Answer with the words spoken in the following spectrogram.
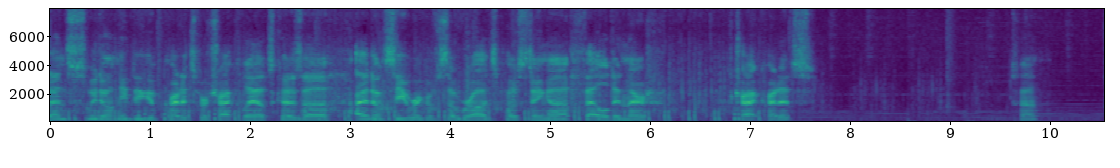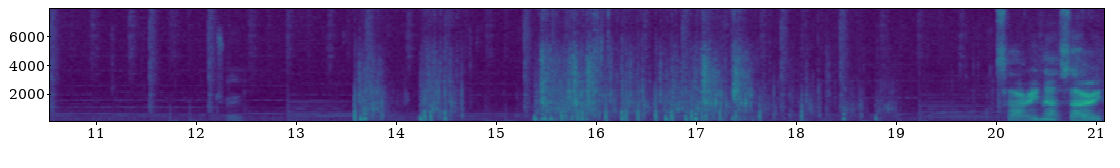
No offense, we don't need to give credits for track layouts because uh, I don't see Rivers of Rods posting uh, Feld in their track credits. So, True. sorry, not sorry.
